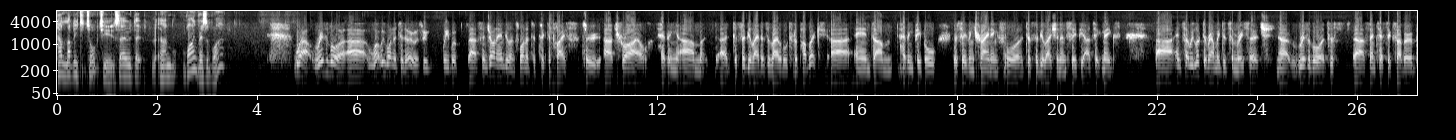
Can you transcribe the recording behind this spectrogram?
How lovely to talk to you. So, um, why Reservoir? Well, Reservoir, uh, what we wanted to do is we we were uh, St John Ambulance wanted to pick a place to uh, trial having um, uh, defibrillators available to the public uh, and um, having people receiving training for defibrillation and CPR techniques. Uh, and so we looked around, we did some research. Reservoir, it's a fantastic suburb.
